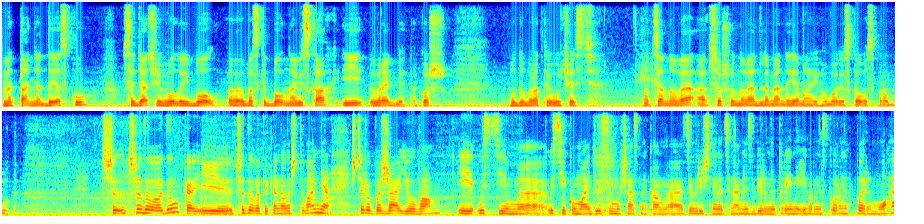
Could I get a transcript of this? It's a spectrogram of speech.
метання диску, сидячий волейбол, е, баскетбол на візках і в регбі також буду брати участь. Оце нове, а все, що нове для мене, я маю обов'язково спробувати. Чу- Чудова думка і чудове таке налаштування. Щиро бажаю вам і усім, е, усій команді, усім учасникам е, цьогорічної національної збірної України ігор нескорених перемоги,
